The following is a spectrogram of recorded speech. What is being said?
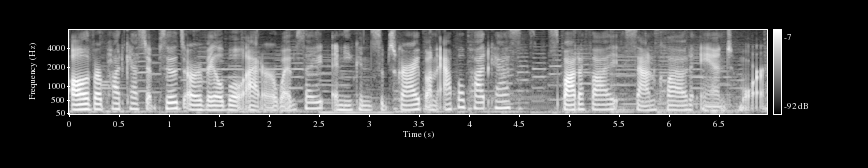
All of our podcast episodes are available at our website, and you can subscribe on Apple Podcasts, Spotify, SoundCloud, and more.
